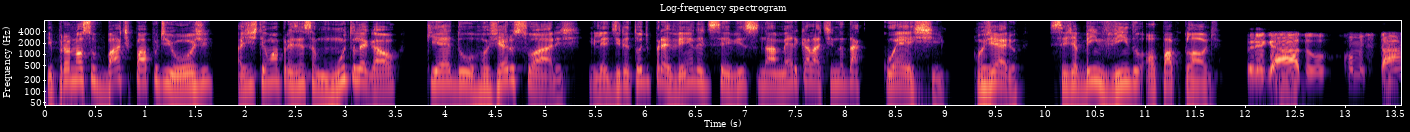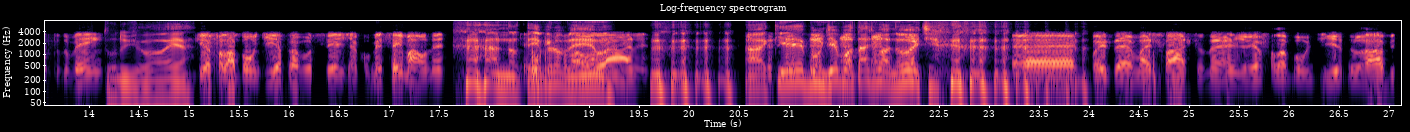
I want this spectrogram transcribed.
E para o nosso bate-papo de hoje, a gente tem uma presença muito legal que é do Rogério Soares. Ele é diretor de pré-venda de serviços na América Latina da Quest. Rogério, seja bem-vindo ao Papo Cloud. Obrigado. Como está? Tudo bem? Tudo jóia. Queria falar bom dia para você. Já comecei mal, né? Não tem problema. Olá, né? Aqui é bom dia, boa tarde, boa noite. é, pois é, mais fácil, né? Já ia falar bom dia do hábito.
